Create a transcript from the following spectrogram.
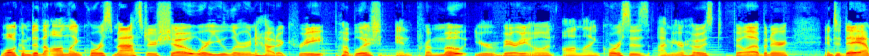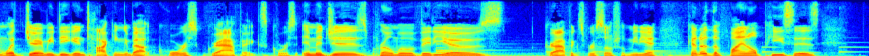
Welcome to the Online Course Master Show, where you learn how to create, publish, and promote your very own online courses. I'm your host, Phil Ebiner, and today I'm with Jeremy Deighan talking about course graphics, course images, promo videos, graphics for social media, kind of the final pieces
